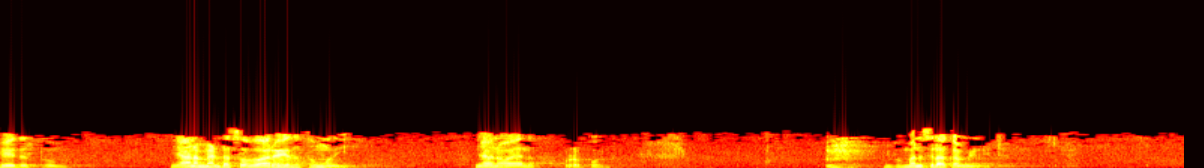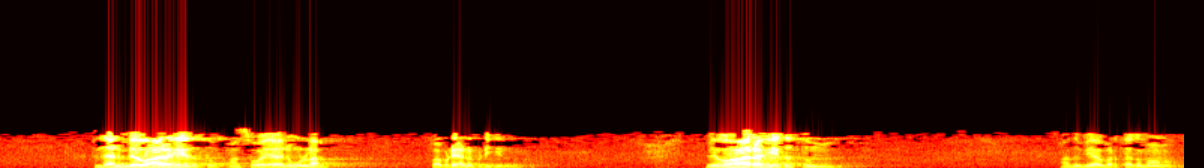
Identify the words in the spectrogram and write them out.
ഹേതുത്വം ജ്ഞാനം വേണ്ട സ്വഭാവ ഹേതുത്വം മതി. ജ്ഞാനമായാലും കുഴപ്പമില്ല. ഇപ്പം മനസ്സിലാക്കാൻ വേണ്ടിയിട്ട്. എന്തായാലും വ്യവഹാര ഹേതുത്വം ആ സോയാലും കൊള്ളാം. അവിടെയാണ് പിടിക്കുന്നത്. വ്യവഹാര ഹേതുത്വം അത് വ്യാവർത്തകമാണ്.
